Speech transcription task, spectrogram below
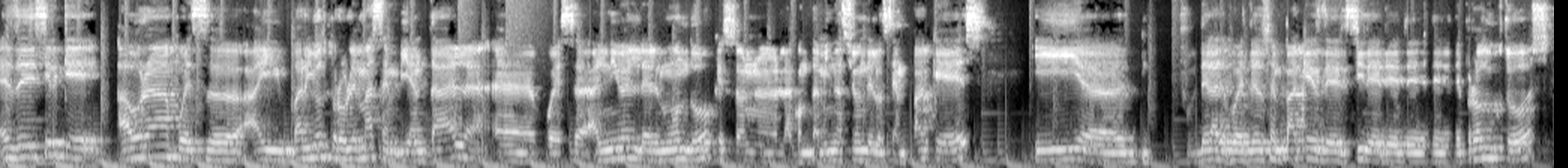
Es decir que ahora pues eh, hay varios problemas ambiental eh, pues al nivel del mundo que son la contaminación de los empaques y de, pues, de, los empaques de, sí, de, de productos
